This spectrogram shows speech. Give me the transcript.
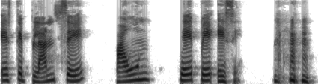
este plan C a un TPS?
